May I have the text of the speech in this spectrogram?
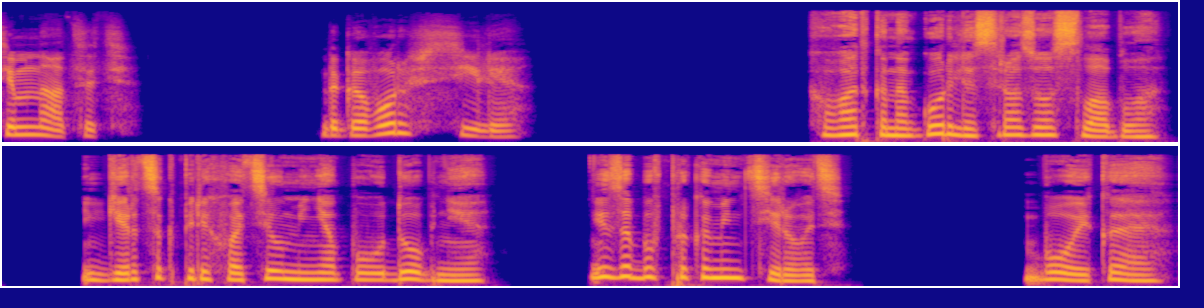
17. Договор в силе. Хватка на горле сразу ослабла, и герцог перехватил меня поудобнее, не забыв прокомментировать. «Бойкая.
